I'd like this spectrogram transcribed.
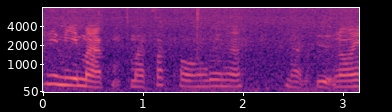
ที่มีหมากหมากฟักทองด้วยนะหมากอือน้อย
